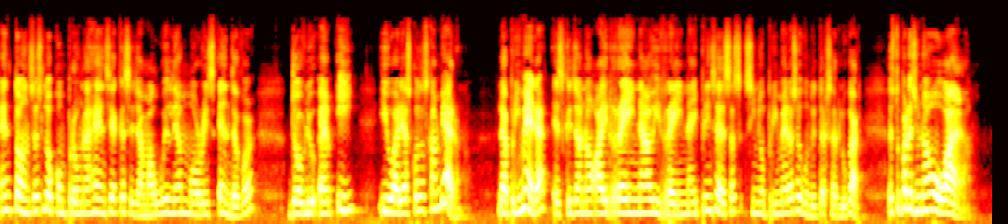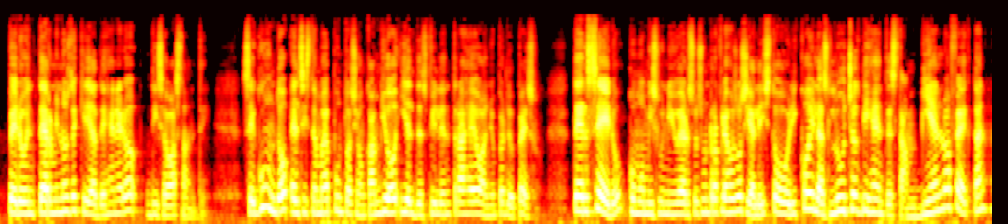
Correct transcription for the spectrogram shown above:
Entonces lo compró una agencia que se llama William Morris Endeavor, WME, y varias cosas cambiaron. La primera es que ya no hay reina, virreina y princesas, sino primero, segundo y tercer lugar. Esto parece una bobada, pero en términos de equidad de género dice bastante. Segundo, el sistema de puntuación cambió y el desfile en traje de baño perdió peso. Tercero, como Miss Universo es un reflejo social e histórico y las luchas vigentes también lo afectan,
